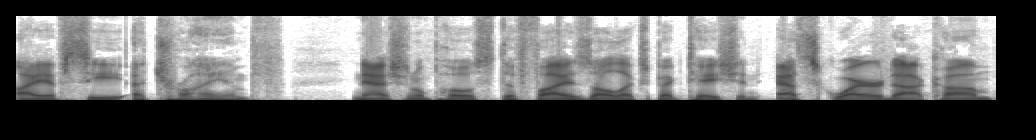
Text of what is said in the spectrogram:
IFC a triumph. National Post defies all expectation. Esquire.com.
